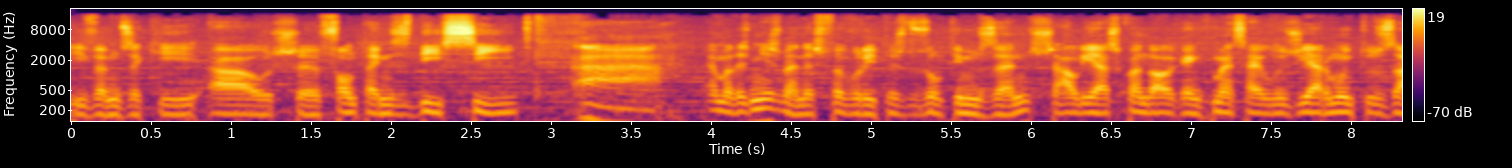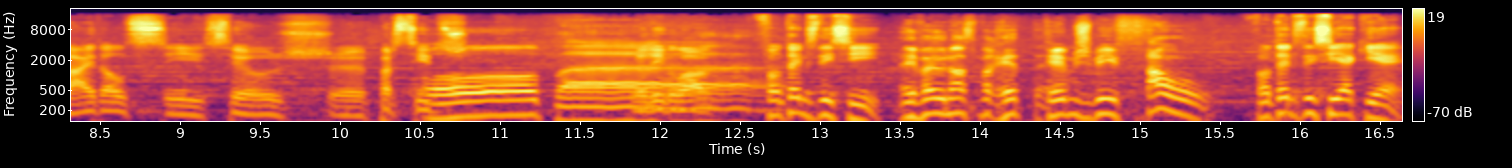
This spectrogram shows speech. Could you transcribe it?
e vamos aqui aos eh, Fontaines DC. Ah! É uma das minhas bandas favoritas dos últimos anos. Aliás, quando alguém começa a elogiar muito os Idols e seus eh, parecidos, Opa! eu digo logo: Fontaines DC. Aí veio o nosso Barreta. Temos bife. Tau! Fontaines DC é que é.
